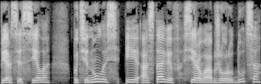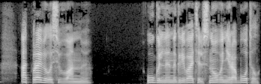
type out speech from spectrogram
Персис села, потянулась и, оставив серого обжору дуться, отправилась в ванную. Угольный нагреватель снова не работал,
